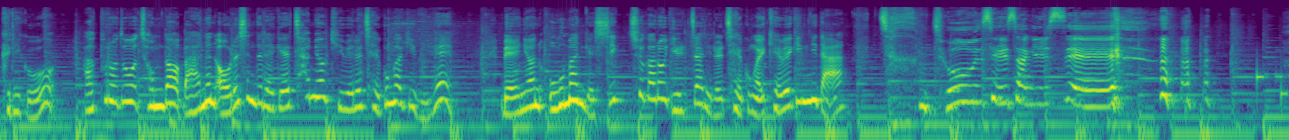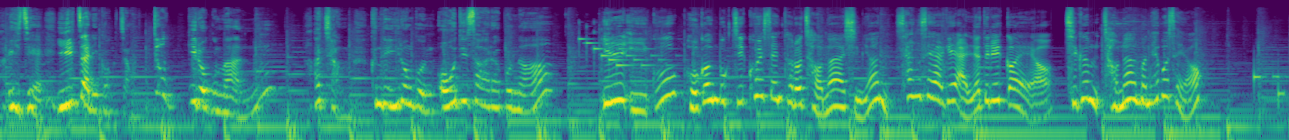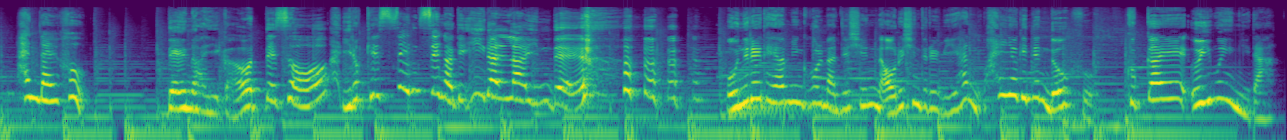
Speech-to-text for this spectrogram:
그리고 앞으로도 좀 더 많은 어르신들에게 참여 기회를 제공하기 위해 매년 5만 개씩 추가로 일자리를 제공할 계획입니다. 참 좋은 세상일세. 이제 일자리 걱정 뚝 이러구만. 아 참, 근데 이런 건 어디서 알아보나? 129 보건복지 콜센터로 전화하시면 상세하게 알려드릴 거예요. 지금 전화 한번 해보세요. 한 달 후. 내 나이가 어때서 이렇게 쌩쌩하게 일할 나이인데. 오늘의 대한민국을 만드신 어르신들을 위한 활력 있는 노후, 국가의 의무입니다.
